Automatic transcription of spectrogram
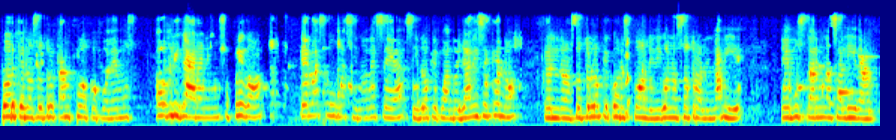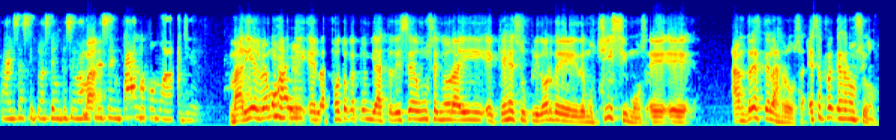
porque nosotros tampoco podemos obligar a ningún suplidor que lo asuma si no desea, sino que cuando ya dice que no, nosotros lo que corresponde, y digo nosotros al INAVIE, es buscar una salida a esa situación que se va presentando como ayer. Mariel, vemos ahí en la foto que tú enviaste, dice un señor ahí eh, que es el suplidor de, muchísimos, eh, eh, Andrés de la Rosa. ¿Ese fue el que renunció?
